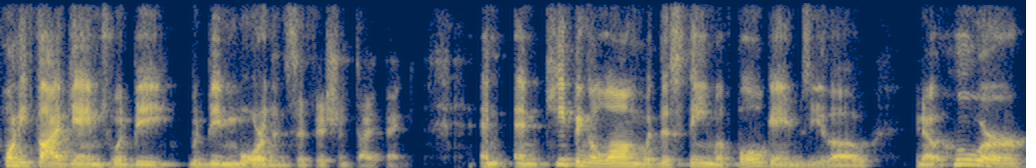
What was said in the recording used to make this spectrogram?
25 games would be would be more than sufficient, I think. And and keeping along with this theme of bowl games, Elo, you know, who are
